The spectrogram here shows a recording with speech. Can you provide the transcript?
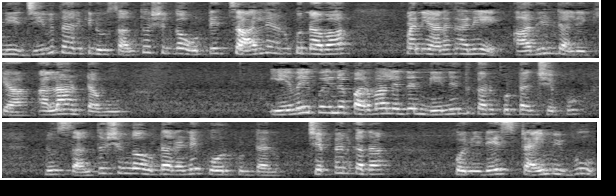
నీ జీవితానికి నువ్వు సంతోషంగా ఉంటే చాలే అనుకున్నావా? అని అనగానే అదేంటి అలేఖ్య? అలా అంటావు. ఏమైపోయినా పర్వాలేదని నేనెందుకు అనుకుంటాను చెప్పు. నువ్వు సంతోషంగా ఉండాలనే కోరుకుంటాను. చెప్పాను కదా కొన్ని డేస్ టైం ఇవ్వు.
